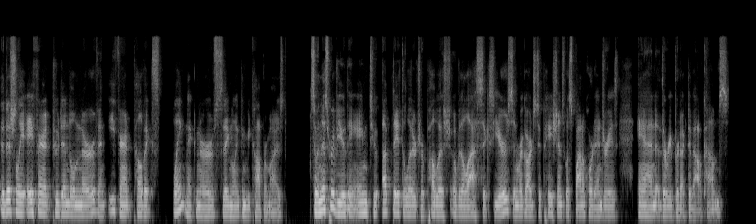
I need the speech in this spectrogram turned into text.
Additionally, afferent pudendal nerve and efferent pelvic splanchnic nerve signaling can be compromised. So, in this review, they aim to update the literature published over the last six years in regards to patients with spinal cord injuries and their reproductive outcomes.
